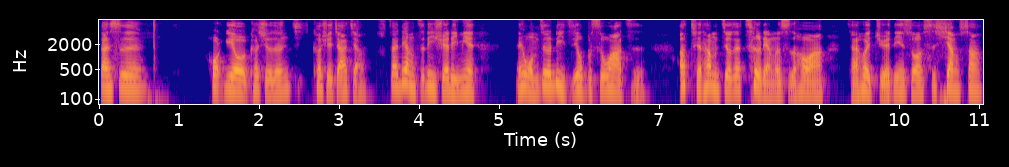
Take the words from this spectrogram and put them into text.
但是后也有科学人、科学家讲，在量子力学里面，哎，我们这个粒子又不是袜子，而且他们只有在测量的时候啊，才会决定说是向上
